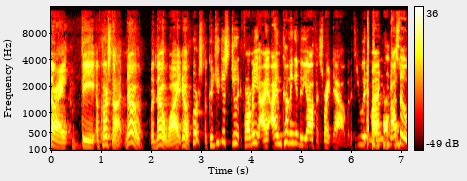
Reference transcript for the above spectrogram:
Sorry, the of course not. No, but no. Why? No, of course. But could you just do it for me? I, I'm coming into the office right now. But if you wouldn't mind, and also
